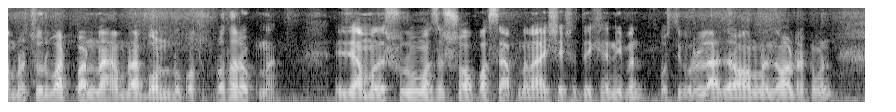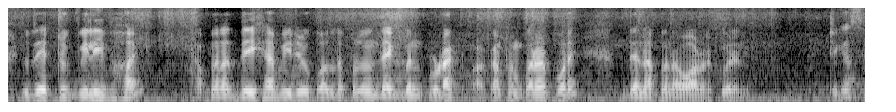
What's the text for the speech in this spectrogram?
আমরা চুর বাটপাট না, আমরা বন্ড প্রতারক না। এই যে আমাদের শোরুম আছে শপ আছে, আপনারা এসে এসে দেখে নেবেন। হলে আর যারা অনলাইনে অর্ডার করবেন। যদি একটু বিলিভ হয়, আপনারা দেখা ভিডিও কল কলটা পর্যন্ত দেখবেন প্রোডাক্ট কনফার্ম করার পরে দেন আপনারা অর্ডার করেন। ঠিক আছে?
